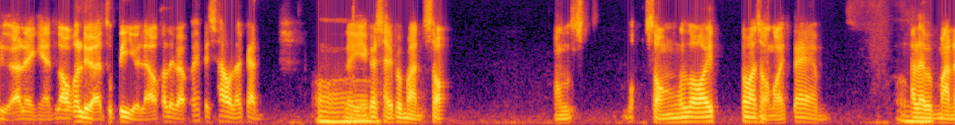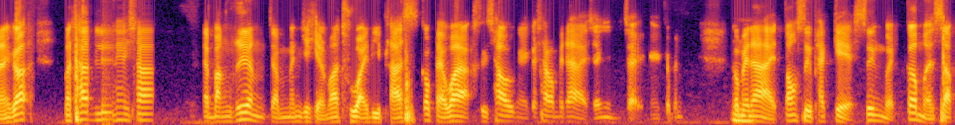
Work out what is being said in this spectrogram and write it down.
หลือๆอะไรเงี้ยเราก็เหลือทุกปีอยู่แล้วก็เลยแบบเอ้ยไปเช่าแล้วกันอ๋ออะอะไรเงี้ยก็ใช้ประมาณสองสองร้อยประมาณสองร้อยแต้ม อะไรประมาณนั้นก็มาทับเรื่องให้เช่าแต่บางเรื่องจะมันจะเขียนว่า True ID Plus ก็แปลว่าคือเช่าไงก็เช่าไม่ได้ ใช้เงินจ่ายไงก็เป็นก็ไม่ได้ต้องซื้อแพ็กเกจซึ่งเหมือนก็เหมือน sub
